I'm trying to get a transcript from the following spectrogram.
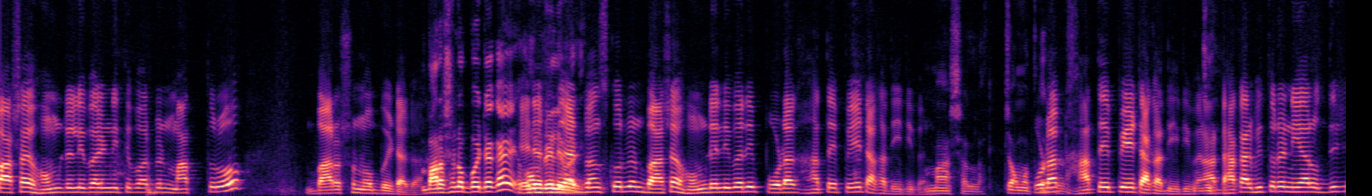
বাসায় হোম ডেলিভারি নিতে পারবেন মাত্র বারোশো নব্বই টাকা। বারোশো নব্বই টাকায় হোম ডেলিভারি অ্যাডভান্স করবেন বাসায় হোম ডেলিভারি প্রোডাক্ট হাতে পেয়ে টাকা দিয়ে দিবেন। মাশাল্লাহ চমৎকার। প্রোডাক্ট হাতে পেয়ে টাকা দিয়ে দিবেন। আর ঢাকার ভিতরে নেওয়ার উদ্দেশ্য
